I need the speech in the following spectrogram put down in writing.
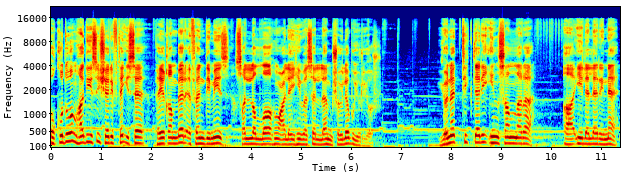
Okuduğum hadisi şerifte ise Peygamber Efendimiz sallallahu aleyhi ve sellem şöyle buyuruyor. Yönettikleri insanlara, ailelerine,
